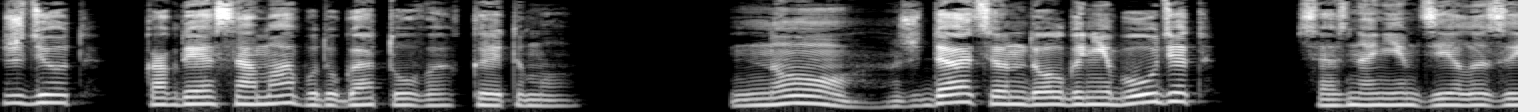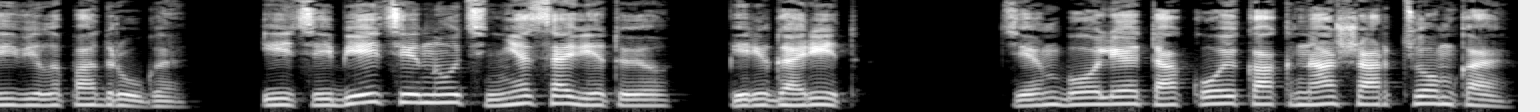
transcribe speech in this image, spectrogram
«Ждет, когда я сама буду готова к этому». «Ну, ждать он долго не будет», – сознанием дела заявила подруга. «И тебе тянуть не советую. Перегорит. Тем более такой, как наш Артемка,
